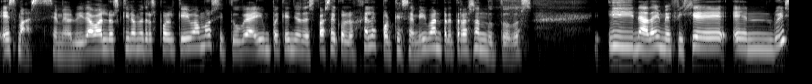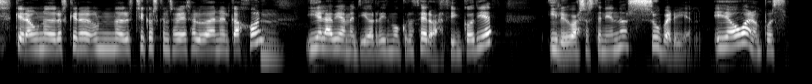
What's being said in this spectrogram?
Es más, se me olvidaban los kilómetros por el que íbamos y tuve ahí un pequeño desfase con los geles porque se me iban retrasando todos. Y nada, y me fijé en Luis, que era uno de los, que uno de los chicos que nos había saludado en el cajón, mm. y él había metido ritmo crucero a 5.10 y lo iba sosteniendo súper bien. Y yo, bueno, pues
